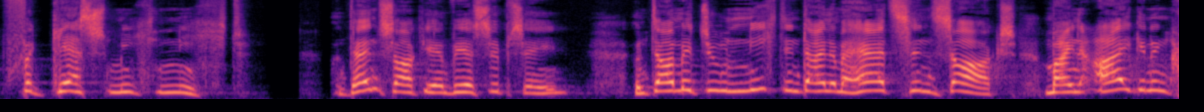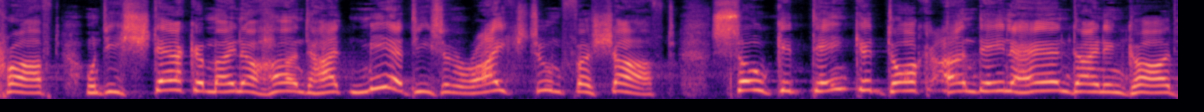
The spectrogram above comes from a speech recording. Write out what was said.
vergesst mich nicht. Und dann sagt er in Vers 17, und damit du nicht in deinem Herzen sagst, meine eigenen Kraft und die Stärke meiner Hand hat mir diesen Reichtum verschafft, so gedenke doch an den Herrn, deinen Gott,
